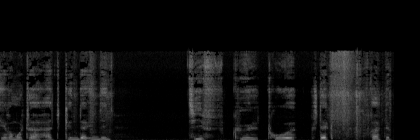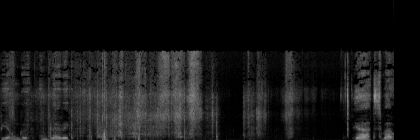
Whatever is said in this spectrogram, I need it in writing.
Ihre Mutter hat Kinder in den Tiefkühltruhe gesteckt? fragte Pia ungläubig. Ja, zwar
